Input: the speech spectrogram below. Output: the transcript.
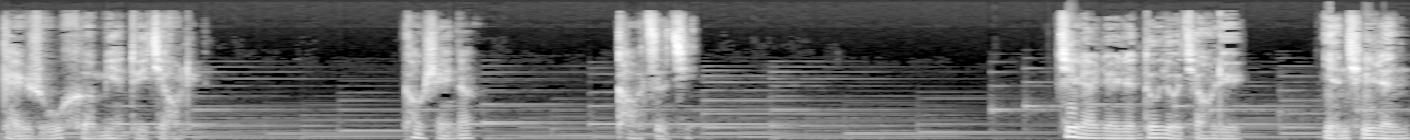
该如何面对焦虑？靠谁呢？靠自己。既然人人都有焦虑，年轻人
